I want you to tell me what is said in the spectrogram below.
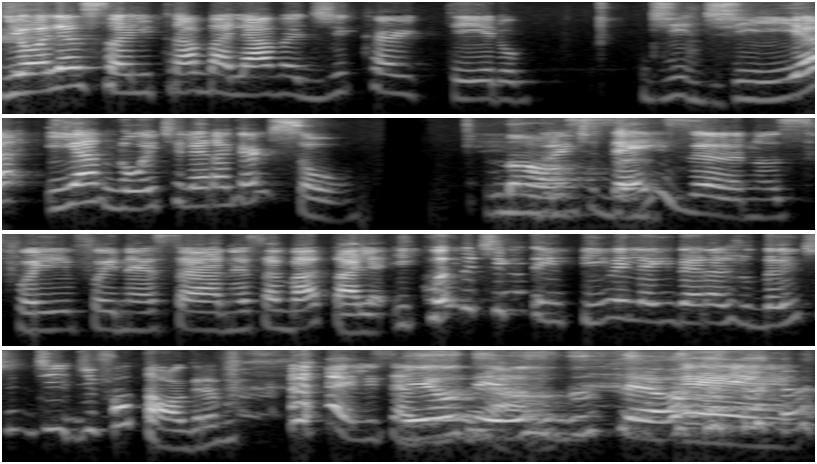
e olha só, ele trabalhava de carteiro de dia e à noite ele era garçom. Nossa. Durante 10 anos foi, foi nessa, nessa batalha. E quando tinha um tempinho, ele ainda era ajudante de, de fotógrafo. ele Meu Deus do céu! É,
